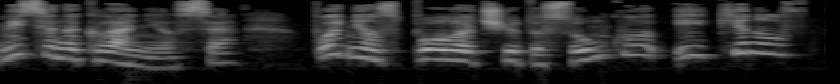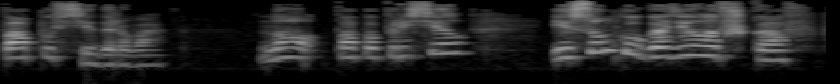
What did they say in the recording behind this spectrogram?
Митя наклонился, поднял с пола чью-то сумку и кинул в папу Сидорова. Но папа присел, и сумка угодила в шкаф.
